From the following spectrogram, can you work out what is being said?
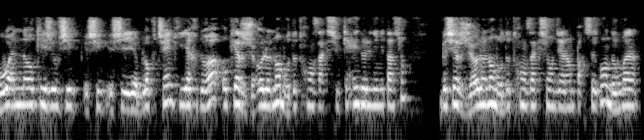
هو أنه كيجيو شي شي شي بلوك تشين كياخذوها وكيرجعوا le nombre de transactions كيحيدوا limitation باش يرجعوا le nombre de transactions ديالهم par seconde هما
